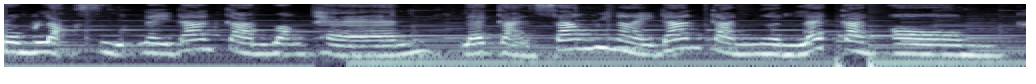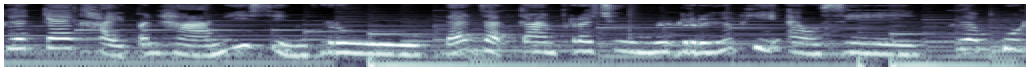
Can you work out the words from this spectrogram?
รมหลักสูตรในด้านการวางแผน และการสร้างวินัยด้านการเงินและการออม เพื่อแก้ไขปัญหาหนี้สินครู และจัดการประชุมหรือ PLC เพื่อพูด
